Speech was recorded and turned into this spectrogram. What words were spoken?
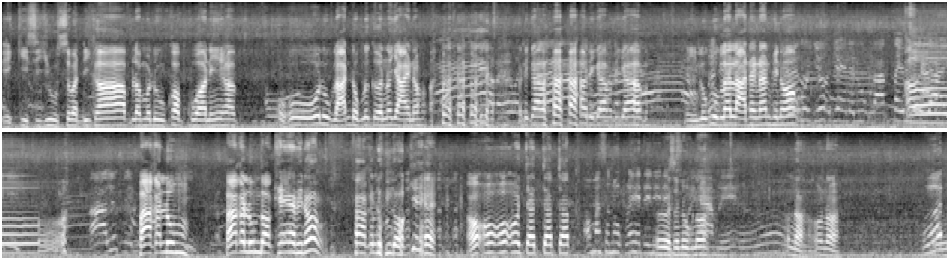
เอกกีซียูสวัสดีครับ เรามาดูครอบครัวนี้ครับ โอ้โห ลูกหลานดกเหลือเกินเนาะยายเนาะ สวัสดีครับ สวัสดีครับ สวัสดีครับ นี่ลูกๆและหลานทางนั้นพี่น้องโอ้ยเยอะแยะเลยลูกหลานเต็มเอเลยอตาลึกเลยพากันลุม พากันลุมดอกแคพี่น้อง พากันลุมดอกแคเอาเอาเอาเอาจัดจัดจัด เอามาสนุกเลยเฮ็ดนี่เออสนุกเนอะ สวยงมเลยเอเอาอหน่ะเอาหน่ะ เปิดเอ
